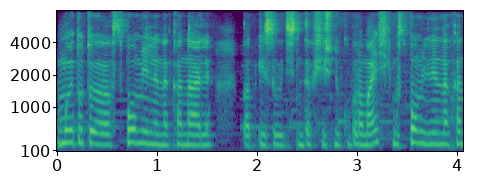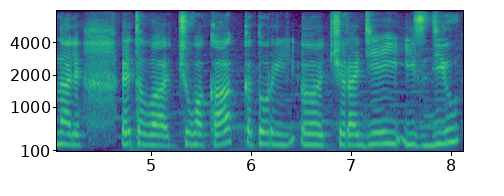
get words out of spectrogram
Мы тут э, вспомнили на канале, подписывайтесь на токсичный клуб романтики, мы вспомнили на канале этого чувака, который э, чародей из Дил,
